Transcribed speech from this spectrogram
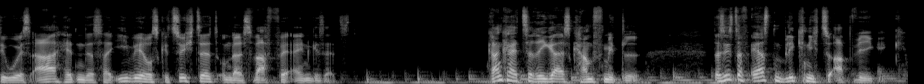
Die USA hätten das HIV-Virus gezüchtet und als Waffe eingesetzt. Krankheitserreger als Kampfmittel das ist auf ersten Blick nicht so abwegig.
